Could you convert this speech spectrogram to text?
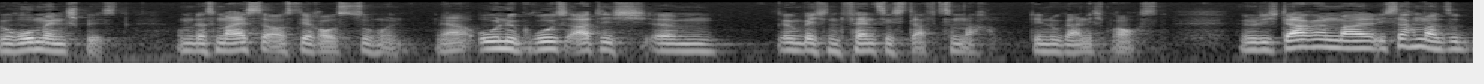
Büromensch bist, um das meiste aus dir rauszuholen. Ja, ohne großartig ähm, irgendwelchen fancy Stuff zu machen, den du gar nicht brauchst. Wenn du dich daran mal, ich sag mal so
